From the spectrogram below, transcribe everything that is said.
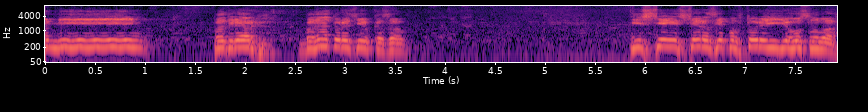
Амінь. Патріарх багато разів казав. І ще і ще раз я повторюю його слова.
